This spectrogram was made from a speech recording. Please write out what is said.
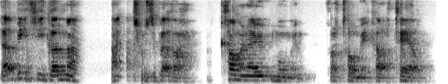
that BT Gun match was a bit of a coming out moment for Tommy Cartel.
